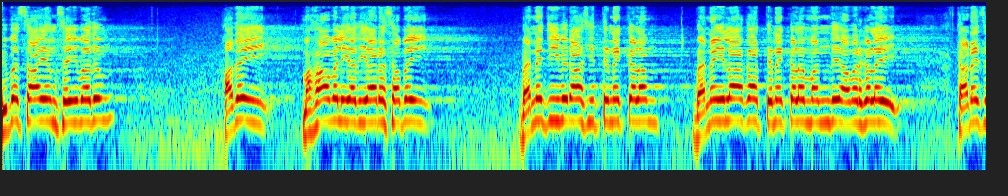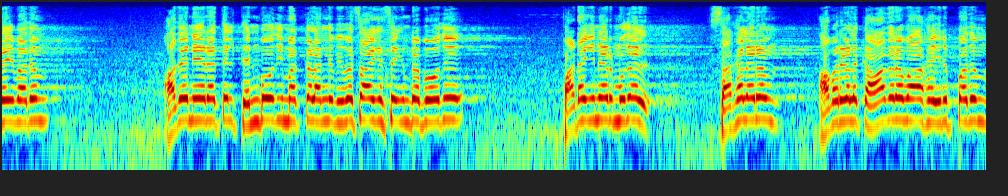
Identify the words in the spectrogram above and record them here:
விவசாயம் செய்வதும் அதை மகாவலி அதிகார சபை வனஜீவிராசி திணைக்களம் வன இலாகா திணைக்களம் வந்து அவர்களை தடை செய்வதும் அதே நேரத்தில் தென்போதி மக்கள் அங்கு விவசாயம் செய்கின்ற போது படையினர் முதல் சகலரும் அவர்களுக்கு ஆதரவாக இருப்பதும்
